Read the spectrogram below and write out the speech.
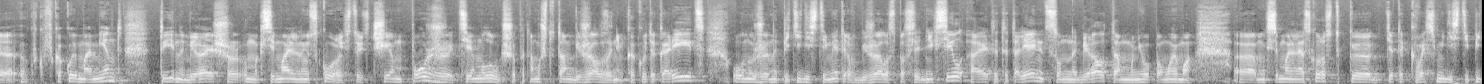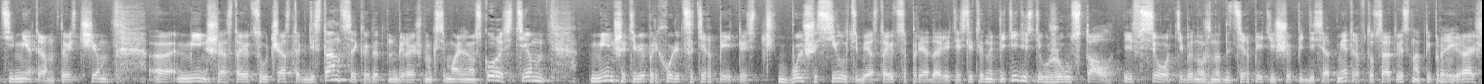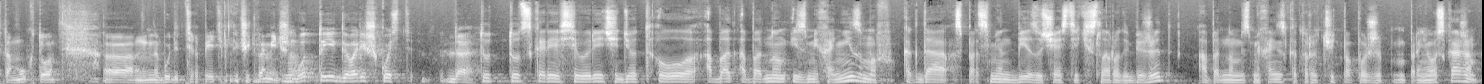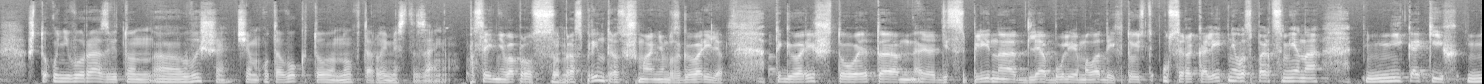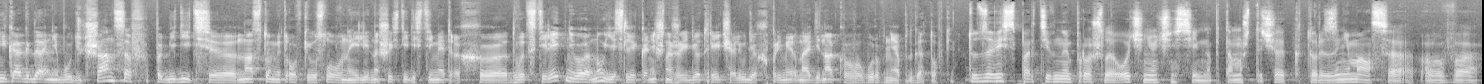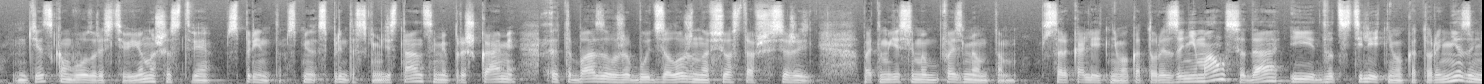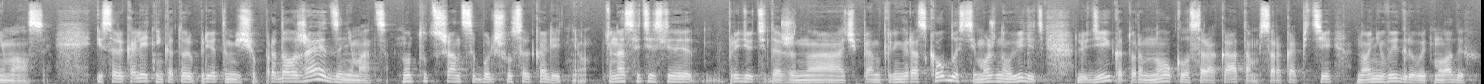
в какой момент ты набираешь максимальную скорость. То есть, чем позже, тем лучше, потому что там бежал за ним какой-то кореец, он уже на 50 метров бежал из последних сил, а это этот итальянец, он набирал там, у него, по-моему, максимальная скорость где-то к 85 метрам. То есть чем меньше остается участок дистанции, когда ты набираешь максимальную скорость, тем меньше тебе приходится терпеть. То есть больше сил у тебя остается преодолеть. Если ты на 50 уже устал, и все, тебе нужно дотерпеть еще 50 метров, то, соответственно, ты проиграешь тому, кто э, будет терпеть чуть поменьше. Ну, вот ты говоришь, Кость, да. Тут, тут, скорее всего, речь идет о, об, об одном из механизмов, когда спортсмен без участия кислорода бежит, об одном из механизмов, который чуть попозже про него скажем, что у него развит он э, выше, чем у того, кто ну, второе место занял. Последний вопрос угу. про спринт, раз уж мы о нем заговорили. Ты говоришь, что это э, дисциплина для более молодых. То есть у 40-летнего спортсмена никаких никогда не будет шансов победить э, на 100-метровке условно или на 60 метрах 20-летнего, ну, если, конечно же, идет речь о людях примерно одинакового уровня подготовки. Тут зависит спортивное прошлое очень-очень сильно, потому что человек, который занимался в детском возрасте, в юношестве спринтом, спринтерскими дистанциями, прыжками, эта база уже будет заложена всю оставшуюся жизнь. Поэтому если мы возьмем там 40-летнего, который занимался, да, и 20-летнего, который не занимался, и 40-летний, который при этом еще продолжает заниматься, ну, тут шансы больше у 40-летнего. У нас ведь, если придете даже на чемпионат Калининградской области, можно увидеть людей, которым, ну, около 40, там, 45, но они выигрывают молодых.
